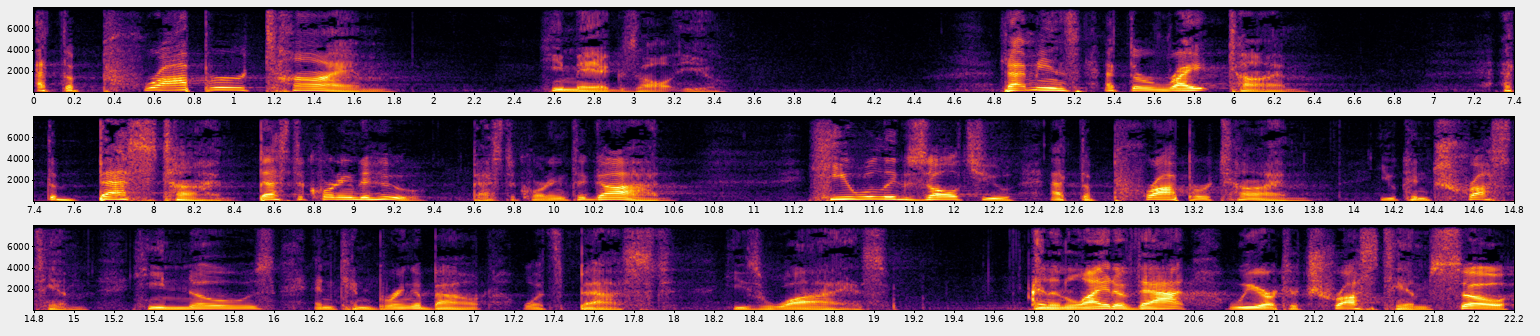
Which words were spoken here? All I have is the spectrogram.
at the proper time He may exalt you. That means at the right time, at the best time. Best according to who? Best according to God. He will exalt you at the proper time. You can trust him. He knows and can bring about what's best. He's wise. And in light of that, we are to trust him. So,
